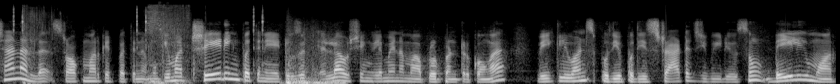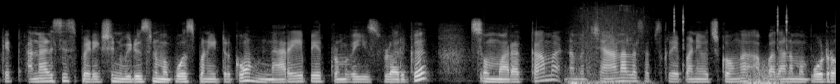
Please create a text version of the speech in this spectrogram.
சேனலில் ஸ்டாக் மார்க்கெட் பற்றின முக்கியமாக ட்ரேடிங் பற்றின ஏ டு Z எல்லா விஷயங்களுமே நம்ம அப்லோட் பண்ணிருக்கோங்க வீக்லி ஒன்ஸ் புதிய புதிய ஸ்ட்ராட்டஜி வீடியோஸும் daily market analysis prediction videos நம்ம போஸ்ட் பண்ணிட்டு இருக்கோம் நிறைய பேர் ரொம்பவே யூஸ்ஃபுல்லாக இருக்குது ஸோ மறக்காமல் நம்ம சேனலை சப்ஸ்கிரைப் பண்ணி வச்சுக்கோங்க. அப்போ தான் நம்ம போடுற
